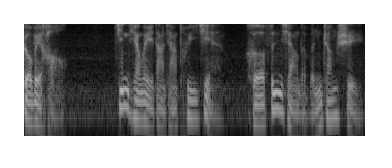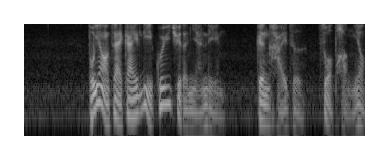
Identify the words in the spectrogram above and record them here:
各位好，今天为大家推荐和分享的文章是：不要在该立规矩的年龄跟孩子做朋友。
